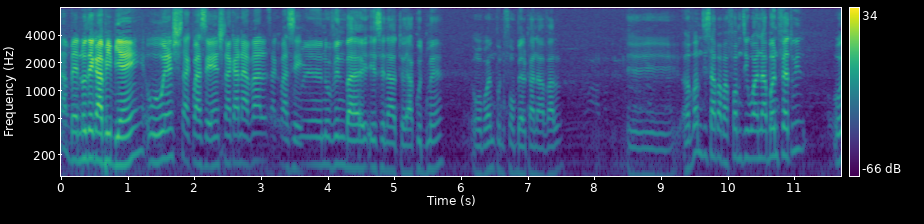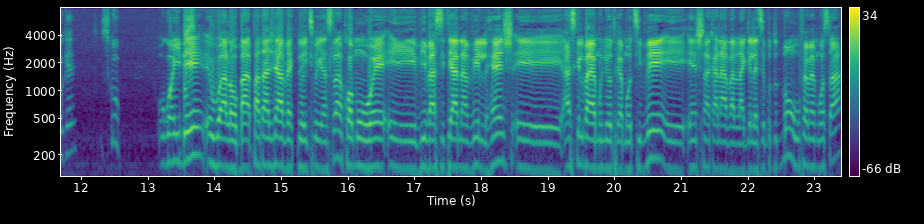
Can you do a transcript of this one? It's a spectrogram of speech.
Ah ben, nou dekapi bien, ou ench sak pase, ench nan kanaval sak pase. Oui, nou vin bay e senatoy akoud men, ou mwen pou nou fon bel kanaval. E, an vam di sa papa, fom di wana bon fèt wè, oui? ok? Scoop! Ou une idée, ou alors bah, partager avec nos expériences là, comment ouais et vivacité à la ville Hench et est-ce qu'il va être très motivé et Hench dans carnaval la gueule c'est pour tout bon ou fait même constat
